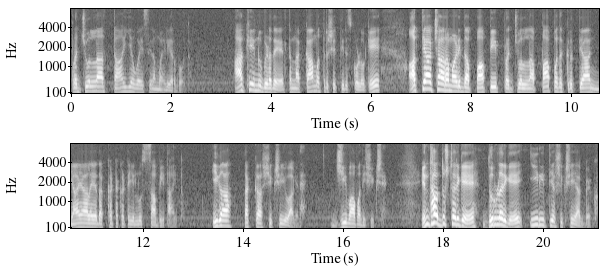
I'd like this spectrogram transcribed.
ಪ್ರಜ್ವಲ್ನ ತಾಯಿಯ ವಯಸ್ಸಿನ ಮಹಿಳೆ ಇರ್ಬೋದು. ಆಕೆಯನ್ನು ಬಿಡದೆ ತನ್ನ ಕಾಮತೃಷಿ ತೀರಿಸಿಕೊಳ್ಳೋಕೆ ಅತ್ಯಾಚಾರ ಮಾಡಿದ್ದ ಪಾಪಿ ಪ್ರಜ್ವಲ್ನ ಪಾಪದ ಕೃತ್ಯ ನ್ಯಾಯಾಲಯದ ಕಟಕಟೆಯಲ್ಲೂ ಸಾಬೀತಾಯಿತು. ಈಗ ತಕ್ಕ ಶಿಕ್ಷೆಯೂ ಆಗಿದೆ. ಜೀವಾವಧಿ ಶಿಕ್ಷೆ. ಇಂಥ ದುಷ್ಟರಿಗೆ, ದುರುಳರಿಗೆ ಈ ರೀತಿಯ ಶಿಕ್ಷೆಯಾಗಬೇಕು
